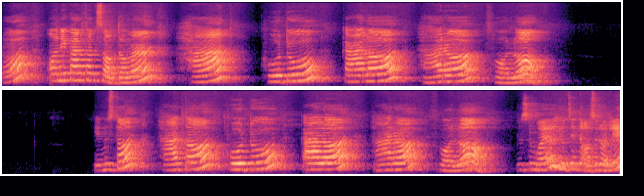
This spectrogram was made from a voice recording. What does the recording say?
र अनेकार्थक शब्दमा हात खोटो काल हार फल। हेर्नुहोस् त हात खोटो काल हार फल। बुझ्नुभयो? यो चाहिँ त हजुरहरूले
